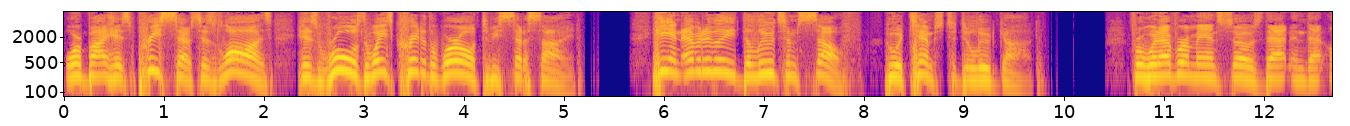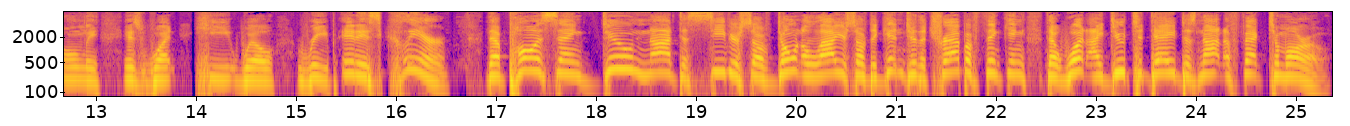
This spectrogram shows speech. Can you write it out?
or by his precepts, his laws, his rules, the way he's created the world to be set aside. He inevitably deludes himself who attempts to delude God. For whatever a man sows, that and that only is what he will reap. It is clear that Paul is saying, do not deceive yourself. Don't allow yourself to get into the trap of thinking that what I do today does not affect tomorrow.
